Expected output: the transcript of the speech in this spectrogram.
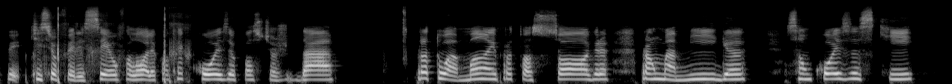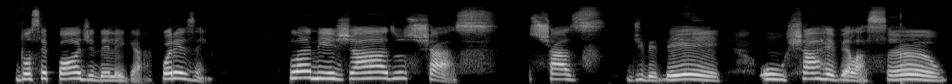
que, que se ofereceu, falou: olha, qualquer coisa eu posso te ajudar, para tua mãe, para tua sogra, para uma amiga. São coisas que você pode delegar. Por exemplo, planejados chás, chás de bebê, o chá revelação.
